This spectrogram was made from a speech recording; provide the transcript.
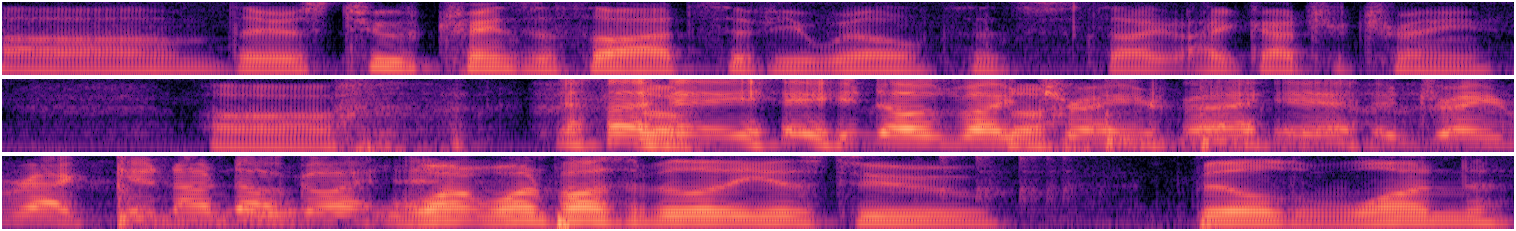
Um, there's two trains of thoughts, if you will, since I, I got your train. Uh, so he knows my so- train, right? train wreck. No, no, go ahead. one, one possibility is to build one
